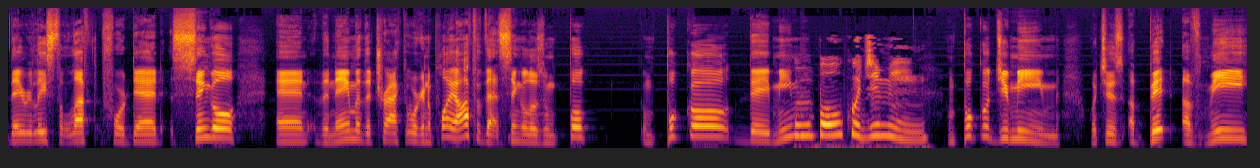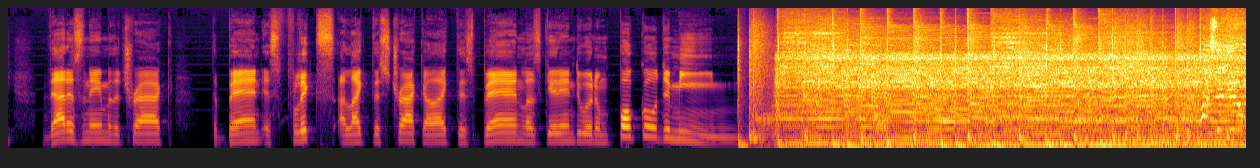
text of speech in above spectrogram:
they released the Left for Dead single. And the name of the track that we're going to play off of that single is Un, po- un Poco de Mim. Um pouco de mim. Un Poco de Mim, which is a bit of me. That is the name of the track. The band is Flicts. I like this track. I like this band. Let's get into it. Un Poco de Mim. Hoje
